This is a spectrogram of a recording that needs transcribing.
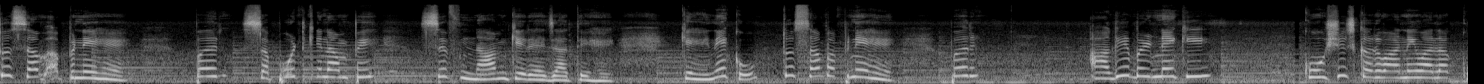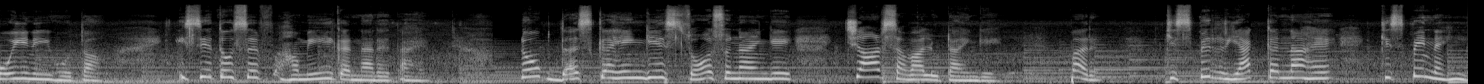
तो सब अपने हैं, पर सपोर्ट के नाम पे सिर्फ़ नाम के रह जाते हैं। कहने को तो सब अपने हैं, पर आगे बढ़ने की कोशिश करवाने वाला कोई नहीं होता। इसे तो सिर्फ़ हमें ही करना रहता है। लोग दस कहेंगे, सौ सुनाएँगे, चार सवाल उठाएँगे। पर किस पे रिएक्ट करना है, किस पे नहीं,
